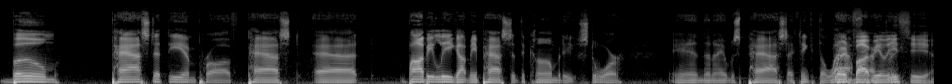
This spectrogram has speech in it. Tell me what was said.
boom, passed at the Improv, passed at Bobby Lee got me passed at the Comedy Store, and then I was passed. I think at the last. Where'd Bobby Factory. Lee see you?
